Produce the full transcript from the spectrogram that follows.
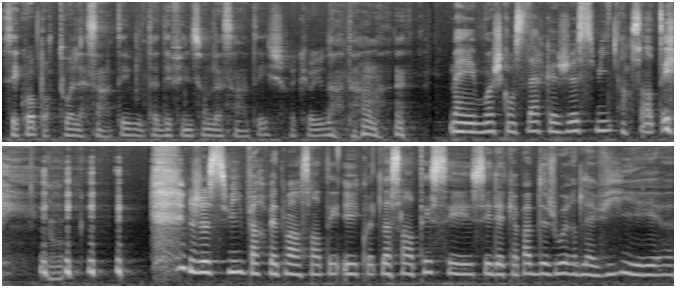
C'est quoi pour toi la santé ou ta définition de la santé? Je serais curieux d'entendre. Mais moi, je considère que je suis en santé. Oh. je suis parfaitement en santé. Et écoute, la santé, c'est d'être capable de jouir de la vie et, euh,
